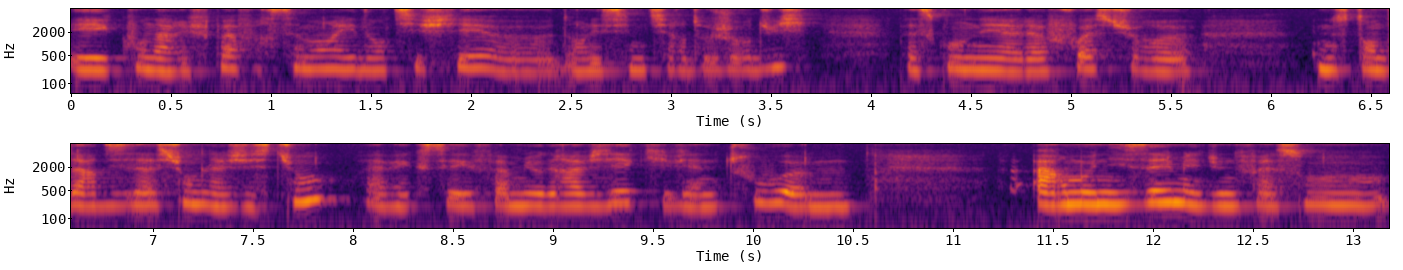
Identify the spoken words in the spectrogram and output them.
et qu'on n'arrive pas forcément à identifier euh, dans les cimetières d'aujourd'hui parce qu'on est à la fois sur euh, une standardisation de la gestion avec ces fameux graviers qui viennent tout euh, harmoniser mais d'une façon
